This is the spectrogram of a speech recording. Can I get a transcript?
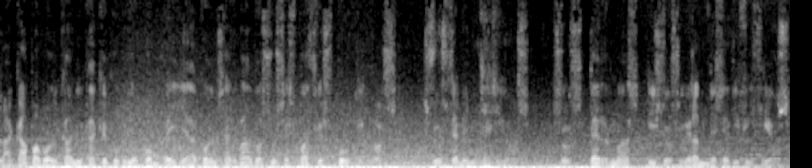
La capa volcánica que cubrió Pompeya ha conservado sus espacios públicos, sus cementerios, sus termas y sus grandes edificios,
